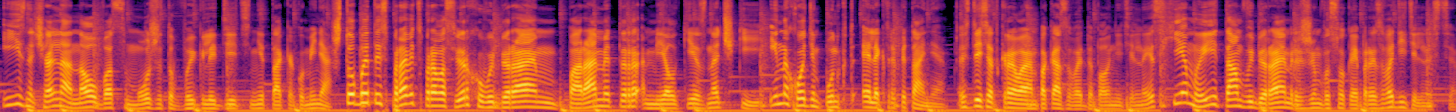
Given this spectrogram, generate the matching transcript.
и изначально она у вас может выглядеть не так, как у меня. Чтобы это исправить, справа сверху выбираем параметр мелкие значки и находим пункт электропитания. Здесь открываем показывать дополнительные схемы и там выбираем режим высокой производительности.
